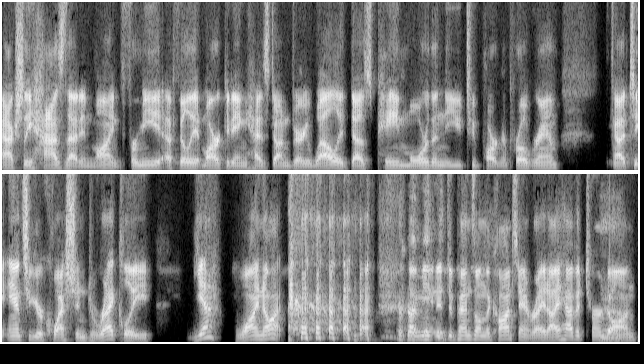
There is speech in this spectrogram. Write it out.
actually has that in mind. For me, affiliate marketing has done very well. It does pay more than the YouTube partner program. Uh, to answer your question directly, yeah, why not? I mean, it depends on the content, right? I have it turned yeah. on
